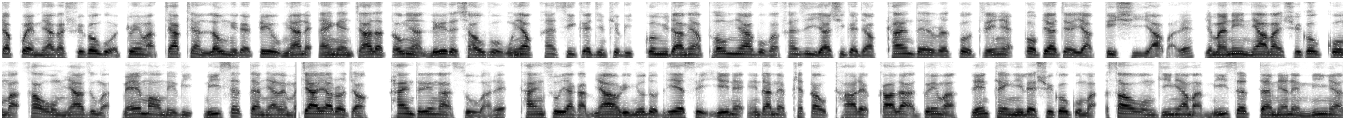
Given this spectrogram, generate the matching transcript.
တပ်ဖွဲ့များကရွှေကုတ်ကိုအတွင်းမှာကြားဖြန့်လုံနေတဲ့တရုတ်များနဲ့နိုင်ငံခြားသား346ဦးကိုဝင်ရောက်ဖမ်းဆီးခဲ့ခြင်းဖြစ်ပြီးကွန်ပျူတာများဖုန်းများကိုပါဖမ်းဆီးရရှိခဲ့ကြောင်း Kandel Report သတင်းရဲ့ပေါ်ပြချက်အရသိရှိရပါတယ်။ယမန်နေ့ညပိုင်းရွှေကုတ်ကိုမှစောက်အုံများစုမှာမဲမောင်နေပြီးမိဆက်တံများလည်းမကြားရတော့ကြောင်း ထိုင်းသတင်းကဆိုပါတယ်ထိုင်းဆိုရကမြောက်ရီမျိုးတို့လျှက်စစ်ရေးနဲ့အင်တာနက်ဖြတ်တောက်ထားတဲ့ကာလအတွင်းမှာလင်းထိန်နေတဲ့ရွှေကုတ်ကူမှာအဆောက်အုံကြီးများမှာမီးစက်တံများနဲ့မီးများ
